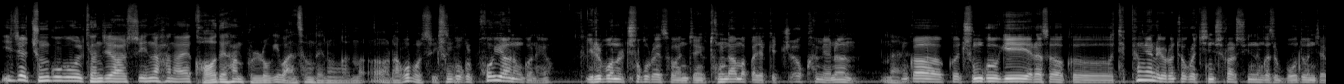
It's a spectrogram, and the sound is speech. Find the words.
이제 중국을 견제할 수 있는 하나의 거대한 블록이 완성되는 거라고 볼 수 있습니다. 중국을 포위하는 거네요. 일본을 축으로 해서 완전히 동남아까지 이렇게 쭉 하면은 네. 그러니까 그 중국이 예를 들어서 그 태평양 이런 쪽으로 진출할 수 있는 것을 모두 이제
